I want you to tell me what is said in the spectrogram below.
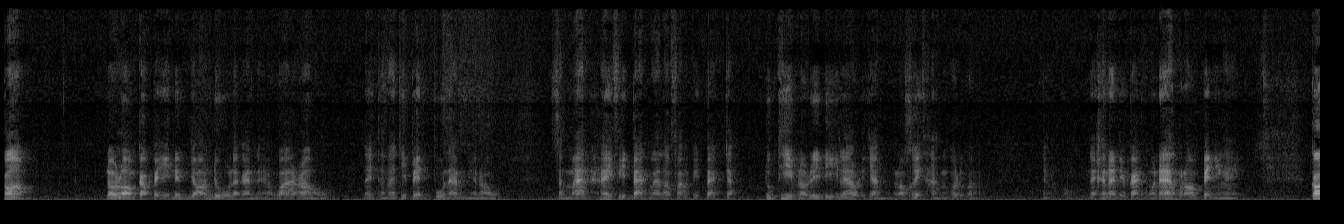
ก็เราลองกลับไปนึกย้อนดูแล้วกันนะว่าเราในฐานะที่เป็นผู้นำเนี่ยเราสามารถให้ feedback และรับฟัง feedback จากลูกทีมเราได้ดีแล้วหรือยังเราเคยถามเขาหรือเปล่านะครับผมในขณะเดียวกันหัวหน้าของเราเป็นยังไง ก็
